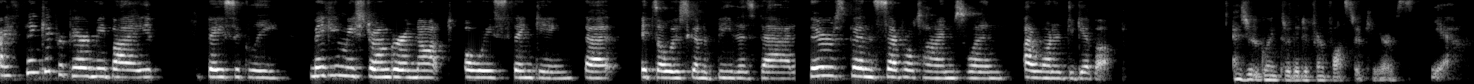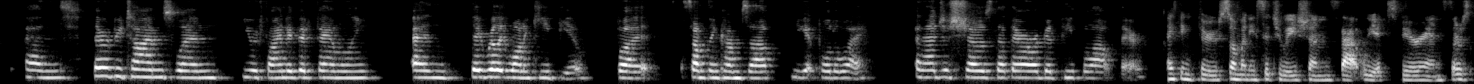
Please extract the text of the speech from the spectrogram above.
I think it prepared me by basically making me stronger and not always thinking that it's always going to be this bad. There's been several times when I wanted to give up. As you're going through the different foster cares. Yeah. And there would be times when you would find a good family and they really want to keep you, but something comes up, you get pulled away. And that just shows that there are good people out there. I think through so many situations that we experience, there's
